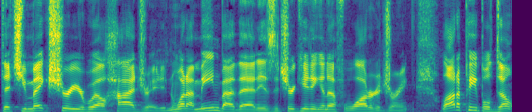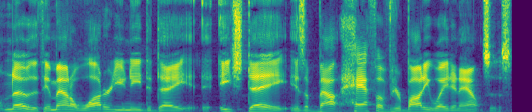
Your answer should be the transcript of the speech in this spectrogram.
that you make sure you're well hydrated. And what I mean by that is that you're getting enough water to drink. A lot of people don't know that the amount of water you need today each day is about half of your body weight in ounces.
